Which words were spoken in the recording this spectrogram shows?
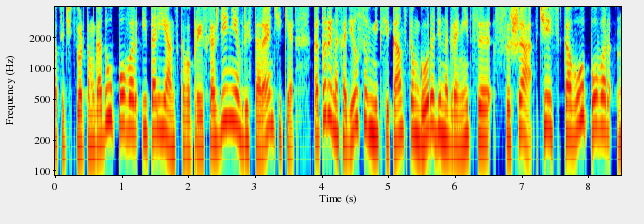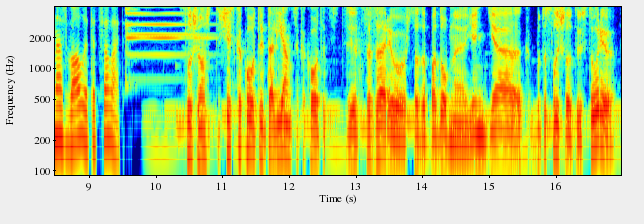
1924 году повар итальянского происхождения в ресторанчике, который находился в мексиканском городе на границе с США. В честь кого повар назвал этот салат? Слушай, он в честь какого-то итальянца, какого-то Ц- Цезарио, что-то подобное. Я, я как будто слышал эту историю.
